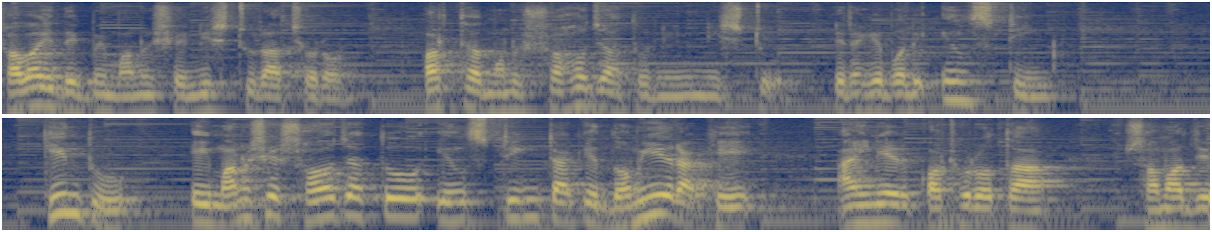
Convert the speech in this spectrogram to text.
সবাই দেখবে মানুষের নিষ্ঠুর আচরণ, অর্থাৎ মানুষ সহজাত নিষ্ঠুর এটাকে বলে ইনস্টিং কিন্তু এই মানুষের সহজাত ইনস্টিংটাকে দমিয়ে রাখে আইনের কঠোরতা সমাজে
